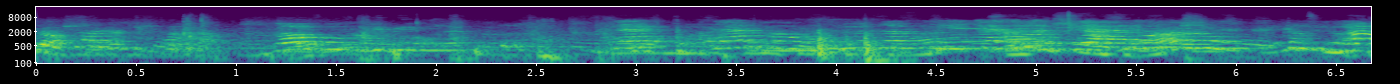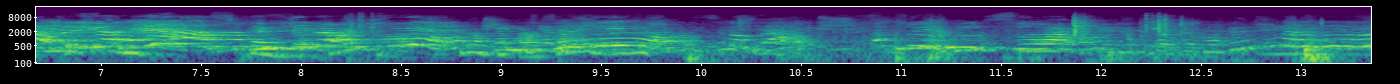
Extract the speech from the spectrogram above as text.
Proszę. Znowu niewinny. Ale ja teraz Proszę bardzo. Słucham, Filip, co ty mówisz?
